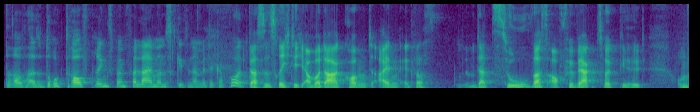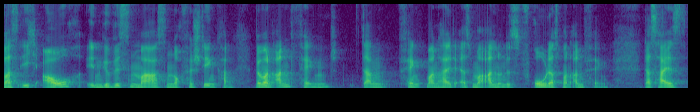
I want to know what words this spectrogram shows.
drauf, also Druck drauf bringst beim Verleimen und es geht in der Mitte kaputt. Das ist richtig, aber da kommt ein etwas dazu, was auch für Werkzeug gilt und was ich auch in gewissen Maßen noch verstehen kann. Wenn man anfängt, dann fängt man halt erstmal an und ist froh, dass man anfängt. Das heißt,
